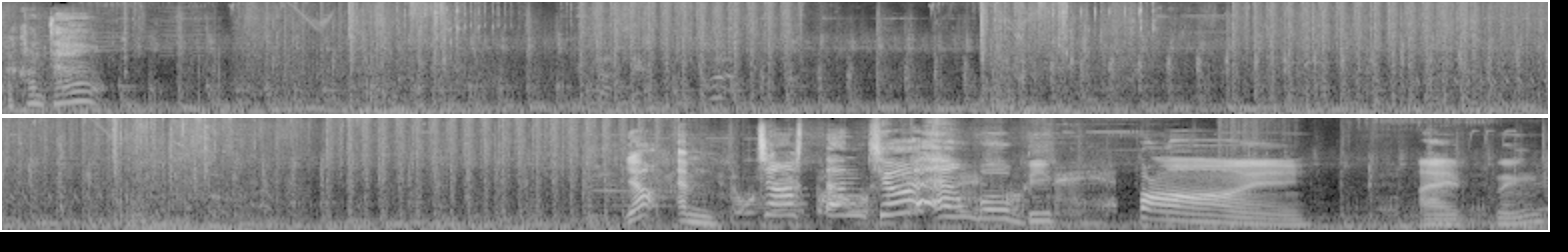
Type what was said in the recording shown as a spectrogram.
I can't tell. Yeah, I'm just until and we'll be fine. I think.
